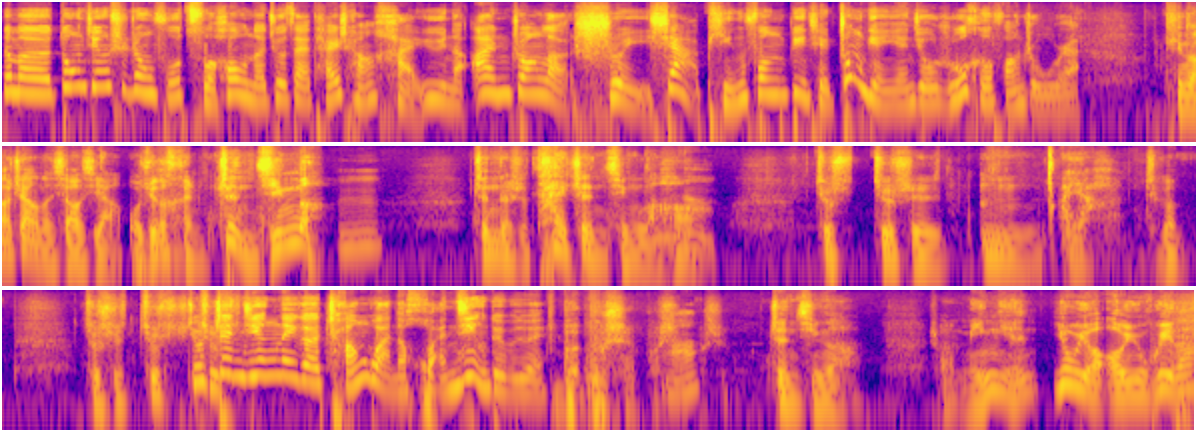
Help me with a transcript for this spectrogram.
那么东京市政府此后呢，就在台场海域呢安装了水。下屏风，并且重点研究如何防止污染。听到这样的消息啊，我觉得很震惊啊！嗯，真的是太震惊了哈！就是就是，嗯，哎呀，这个就是就是就震惊那个场馆的环境，对不对？不不是不是不是震惊啊，是吧？明年又要奥运会了。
